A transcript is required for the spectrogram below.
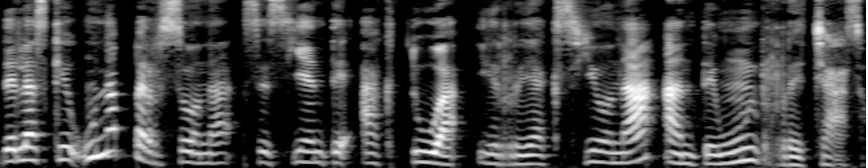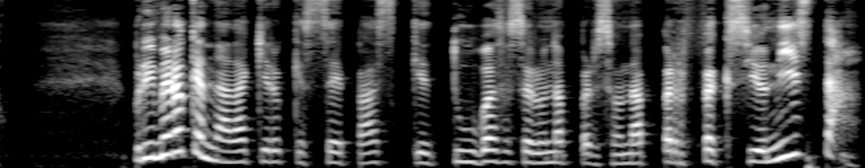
de las que una persona se siente, actúa y reacciona ante un rechazo. Primero que nada, quiero que sepas que tú vas a ser una persona perfeccionista.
